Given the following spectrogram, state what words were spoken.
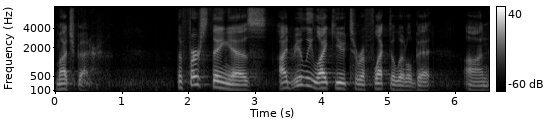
much better. The first thing is, I'd really like you to reflect a little bit on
